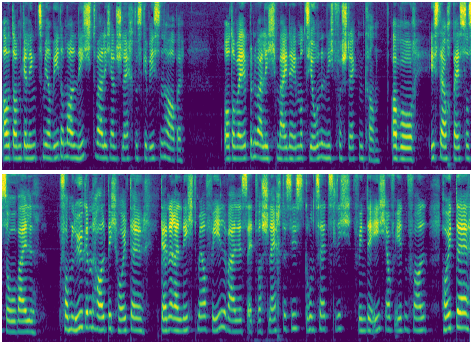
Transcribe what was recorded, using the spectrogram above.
aber dann gelingt es mir wieder mal nicht, weil ich ein schlechtes Gewissen habe. Oder eben, weil ich meine Emotionen nicht verstecken kann. Aber ist auch besser so, weil vom Lügen halte ich heute generell nicht mehr viel, weil es etwas Schlechtes ist, grundsätzlich, finde ich auf jeden Fall. Heute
